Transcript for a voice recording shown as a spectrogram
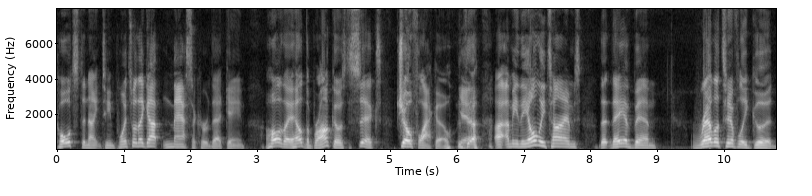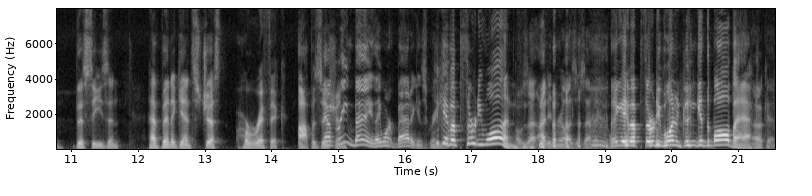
Colts to 19 points, so they got massacred that game. Oh, they held the Broncos to 6. Joe Flacco. Yeah. I mean, the only times that they have been relatively good this season have been against just horrific opposition. now Green Bay, they weren't bad against Green Bay. they Bay. gave up 31. Oh, was that? I didn't realize it was that many. they gave up 31 and couldn't get the ball back. Okay.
